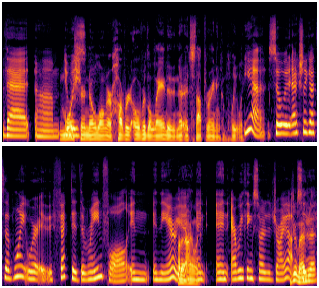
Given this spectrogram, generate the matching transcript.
that um, it was Moisture no longer hovered over the land, and it stopped raining completely. yeah. So it actually got to the point where it affected the rainfall in in the area, island. and and everything started to dry up. Could you So imagine that?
